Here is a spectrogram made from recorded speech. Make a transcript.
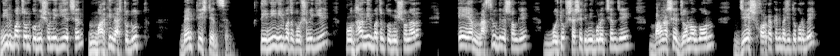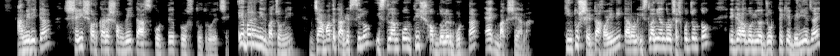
নির্বাচন কমিশনে গিয়েছেন মার্কিন রাষ্ট্রদূত বেন ক্রিস্টেনসেন। তিনি নির্বাচন কমিশনে গিয়ে প্রধান নির্বাচন কমিশনার এ এম নাসিরুদ্দিনের সঙ্গে বৈঠক শেষে তিনি বলেছেন যে, বাংলাদেশের জনগণ যে সরকারকে নির্বাচিত করবে, আমেরিকা সেই সরকারের সঙ্গেই কাজ করতে প্রস্তুত রয়েছে। এবারে নির্বাচনে জামাতে টার্গেট ছিল ইসলামপন্থী সব দলের ভোটটা এক বাক্সে আনা। কিন্তু সেটা হয়নি, কারণ ইসলামী আন্দোলন শেষ পর্যন্ত এগারো দলীয় জোট থেকে বেরিয়ে যায়।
